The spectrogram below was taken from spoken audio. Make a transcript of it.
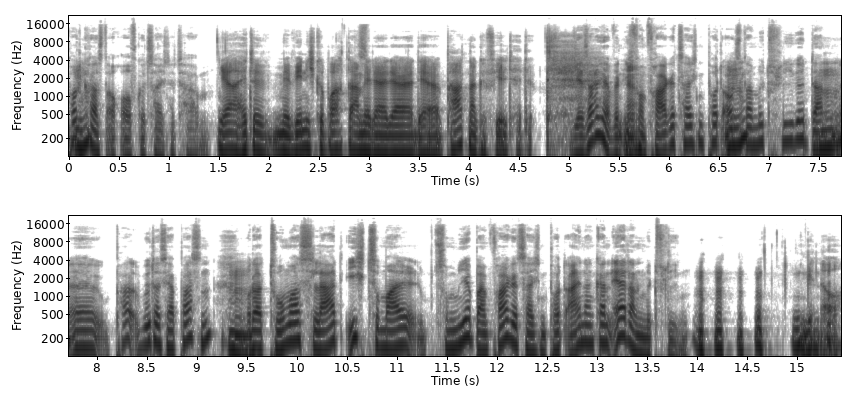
Podcast auch aufgezeichnet haben. Ja, hätte mir wenig gebracht, da mir der, der, der Partner gefehlt hätte. Ja, sag ich ja, wenn ich Ja. vom Fragezeichen-Pod aus Mhm. da mitfliege, dann Mhm. äh, wird das ja passen. Mhm. Oder Thomas lad ich zumal zu mir beim Fragezeichen-Pod ein, dann kann er dann mitfliegen. Genau.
